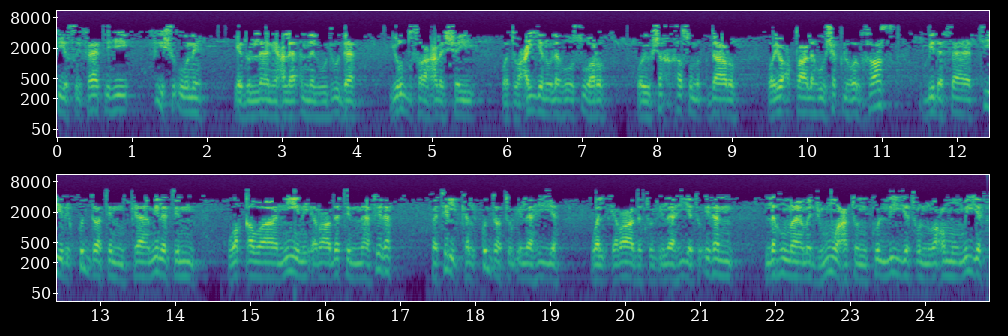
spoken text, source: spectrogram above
في صفاته في شؤونه يدلان على أن الوجود يضفى على الشيء وتعين له صوره ويشخص مقداره ويعطى له شكله الخاص بدساتير قدرة كاملة وقوانين إرادة نافذة فتلك القدرة الإلهية والإرادة الإلهية إذن لهما مجموعة كلية وعمومية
